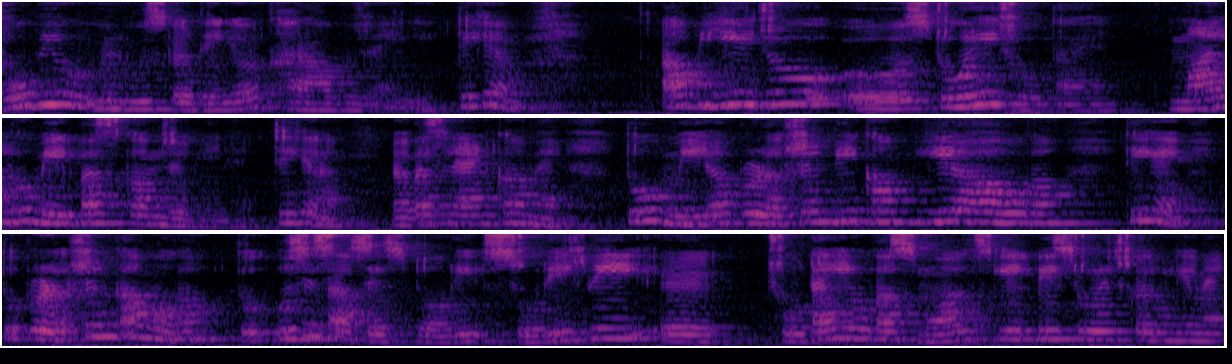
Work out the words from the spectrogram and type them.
वो भी लूज कर देंगे और खराब हो जाएँगे। ठीक है? अब ये जो स्टोरेज होता है, मान लो मेरे पास कम ज़मीन है, ठीक है ना? मेरे पास लैंड कम है तो मेरा प्रोडक्शन भी कम ही रहा होगा, ठीक है? तो प्रोडक्शन कम होगा तो उस हिसाब से स्टोरेज स्टोरेज भी छोटा ही होगा स्मॉल स्केल पे स्टोरेज करूँगी मैं।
